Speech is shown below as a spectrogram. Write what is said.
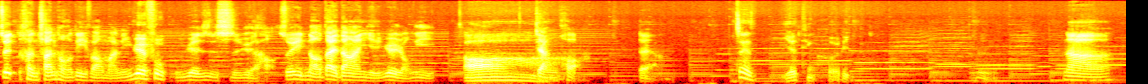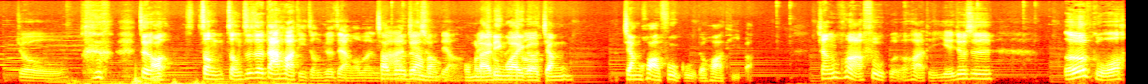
最很传统的地方嘛，你越复古越日式越好，所以脑袋当然也越容易啊僵化。对啊，这也挺合理的。嗯，那就 这个总总之这大话题总就这样，我们差不多这样吧。我们来另外一个僵僵化复古的话题吧。僵化复古的话题，也就是俄国。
